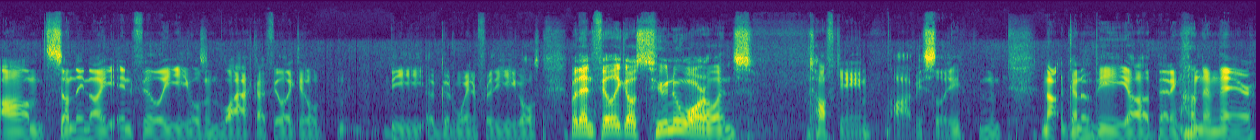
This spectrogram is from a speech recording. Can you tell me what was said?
Um, Sunday night in Philly, Eagles in black. I feel like it'll be a good win for the Eagles. But then Philly goes to New Orleans. Tough game, obviously. Not gonna be uh, betting on them there.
